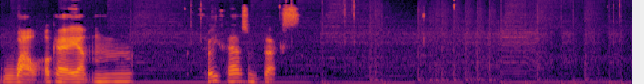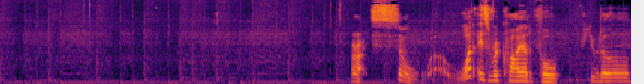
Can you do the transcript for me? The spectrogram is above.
Wow, okay, um, 3,000 bucks. Alright, so uh, what is required for Feudal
